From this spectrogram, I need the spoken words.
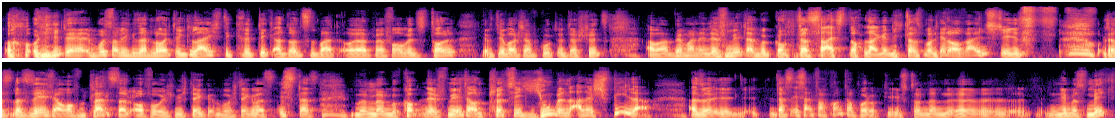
Und hinterher im Bus habe ich gesagt, Leute, gleich die Kritik, ansonsten war euer Performance toll, ihr habt die Mannschaft gut unterstützt, aber wenn man einen Elfmeter bekommt, das heißt noch lange nicht, dass man den auch reinschießt. Und das, das sehe ich auch auf dem Platz dann oft, wo ich mich denke, wo ich denke, was ist das? Man, man bekommt einen Elfmeter und plötzlich jubeln alle Spieler. Also äh, das ist einfach kontraproduktiv, sondern äh, nimm es mit,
